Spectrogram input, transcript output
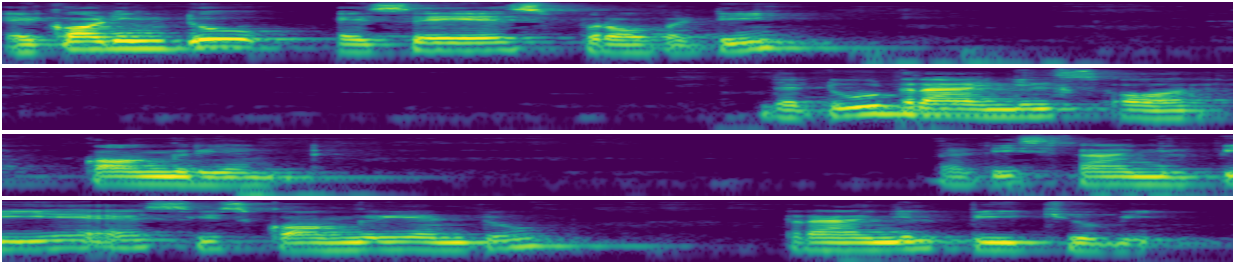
according to SAS property, the two triangles are congruent that is triangle PAS is congruent to triangle PQB.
